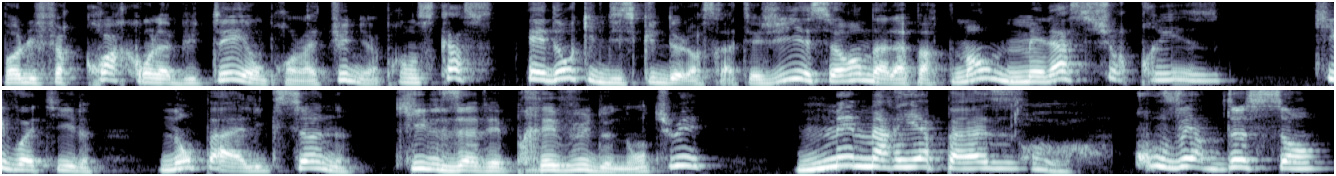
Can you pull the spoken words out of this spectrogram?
On va lui faire croire qu'on l'a buté et on prend la thune et après on se casse. Et donc ils discutent de leur stratégie et se rendent à l'appartement, mais la surprise Qui voit-il? Non pas Alixon, qu'ils avaient prévu de non tuer, mais Maria Paz, Oh. couverte de sang,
